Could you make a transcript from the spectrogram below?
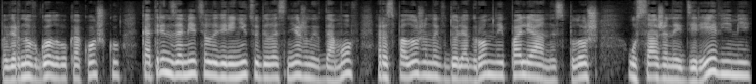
Повернув голову к окошку, Катрин заметила вереницу белоснежных домов, расположенных вдоль огромной поляны, сплошь усаженной деревьями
